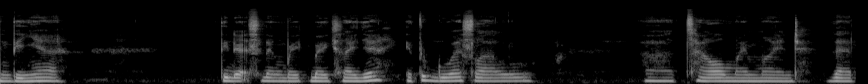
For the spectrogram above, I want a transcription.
intinya tidak sedang baik-baik saja itu gue selalu uh, tell my mind that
